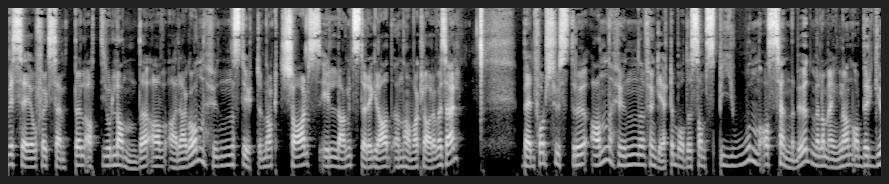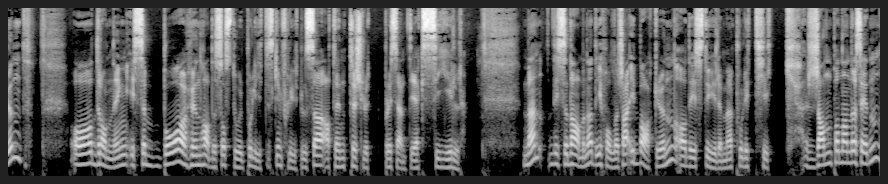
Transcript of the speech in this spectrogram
Vi ser jo f.eks. at Jolande av Aragon hun styrte nok Charles i langt større grad enn han var klar over selv. Bedfords hustru Anne hun fungerte både som spion og sendebud mellom England og Burgund. Og dronning Isabeau hun hadde så stor politisk innflytelse at hun til slutt ble sendt i eksil. Men disse damene de holder seg i bakgrunnen, og de styrer med politikk Jeanne på den andre siden,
